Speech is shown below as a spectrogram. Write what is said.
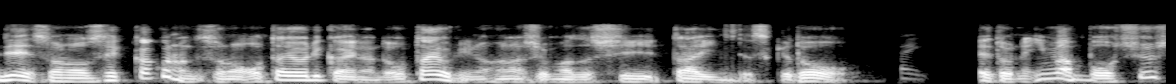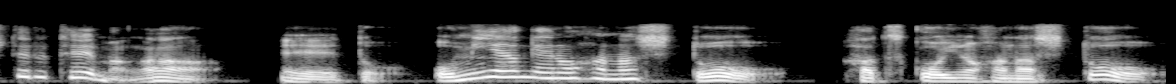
で、そのせっかくなんで、そのお便り会なんで、お便りの話をまずしたいんですけど、はいえっとね、今募集してるテーマが、えっと、お土産の話と、初恋の話と、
